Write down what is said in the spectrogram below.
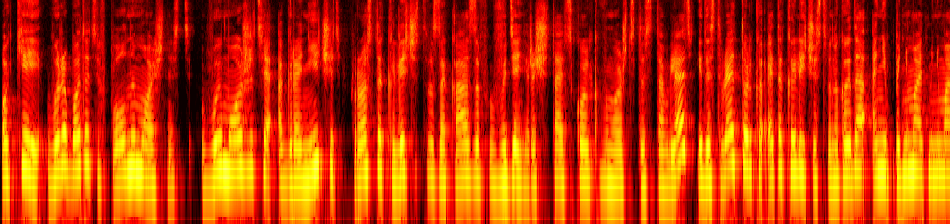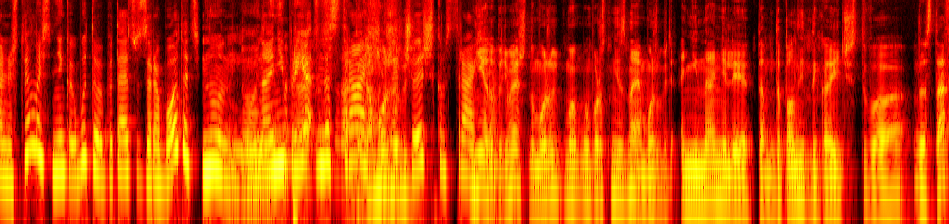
Окей, вы работаете в полную мощность. Вы можете ограничить просто количество заказов в день, рассчитать, сколько вы можете доставлять, и доставлять только это количество. Но когда они поднимают минимальную стоимость, они как будто бы пытаются заработать, ну, Но на они неприятном, страхе, Так, а может на быть- человеческом страхе. Не, ну понимаешь, ну может быть мы, мы просто не знаем, может быть они наняли там дополнительное количество доставщиков,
